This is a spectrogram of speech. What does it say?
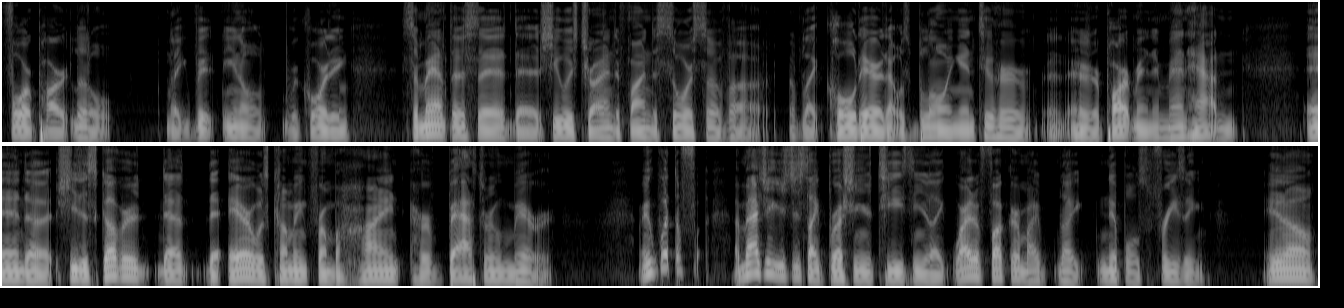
four-part little, like, vi- you know, recording, Samantha said that she was trying to find the source of uh, of like cold air that was blowing into her her apartment in Manhattan and uh, she discovered that the air was coming from behind her bathroom mirror. I mean, what the? Imagine you're just like brushing your teeth and you're like, why the fuck are my like nipples freezing? You know,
